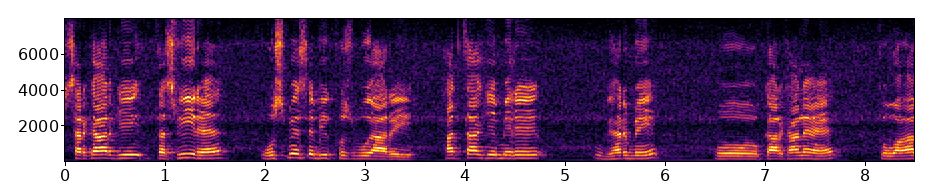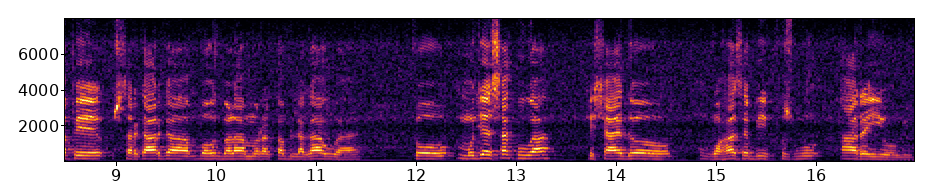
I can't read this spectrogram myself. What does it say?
सरकार की तस्वीर है, उसमें से भी खुशबू आ रही है। हती कि मेरे घर में वो कारखाना है तो वहाँ पे सरकार का बहुत बड़ा मरकब लगा हुआ है। तो मुझे शक हुआ कि शायद वहाँ से भी खुशबू आ रही होगी।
